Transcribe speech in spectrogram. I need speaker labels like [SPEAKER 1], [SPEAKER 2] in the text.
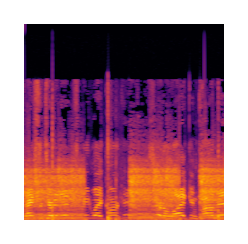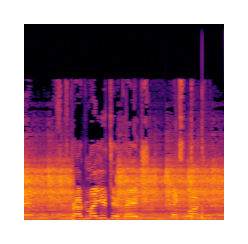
[SPEAKER 1] Thanks for tuning in to Speedway Car Be sure to like and comment. Subscribe to my YouTube page. Thanks for watching.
